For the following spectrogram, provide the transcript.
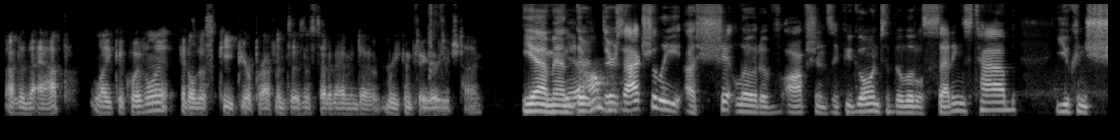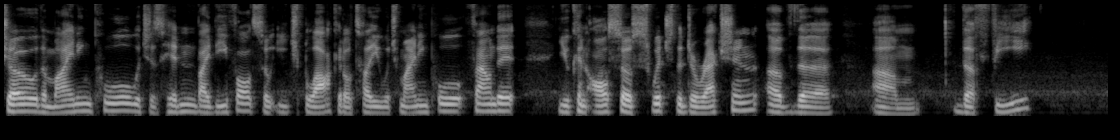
onto the app like equivalent, it'll just keep your preferences instead of having to reconfigure each time. Yeah, man. yeah There, there's actually a shitload of options. If you go into the little settings tab, you can show the mining pool, which is hidden by default. So each block, it'll tell you which mining pool found it. You can also switch the direction of the um, the fee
